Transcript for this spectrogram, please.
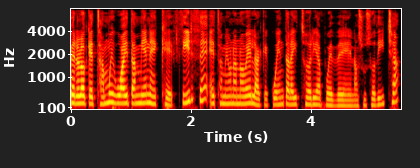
pero lo que está muy guay también es que Circe es también una novela que cuenta la historia pues, de la susodicha.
